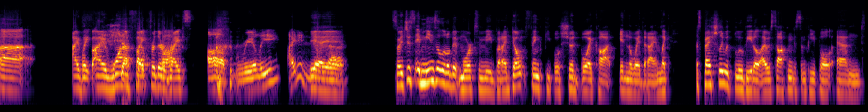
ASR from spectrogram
uh I Wait, I want to fight for their rights. Uh, really? I didn't know Yeah, yeah, yeah. So it just it means a little bit more to me, but I don't think people should boycott in the way that I am. Like especially with Blue Beetle, I was talking to some people and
